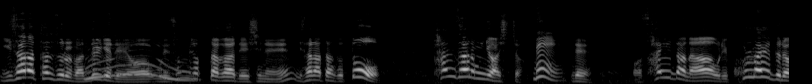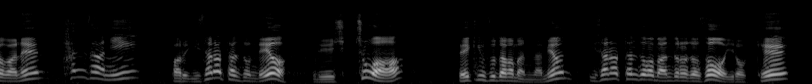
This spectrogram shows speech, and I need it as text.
이산화탄소를 만들게 돼요. 음. 우리 숨 쉬었다가 내쉬는 이산화탄소 또 탄산음료 아시죠? 네. 네, 어, 사이다나 우리 콜라에 들어가는 탄산이 바로 이산화탄소인데요. 우리 식초와 베이킹 소다가 만나면 이산화탄소가 만들어져서 이렇게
